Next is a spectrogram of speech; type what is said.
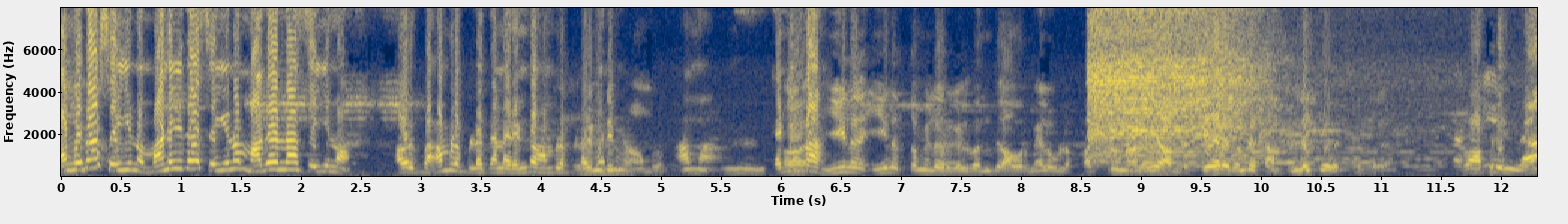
அவங்க தான் செய்யணும். மனைவி தான் செய்யணும் மகன் தான் செய்யணும். அவருக்கு ஆம்பளை பிள்ளை தானே ரெண்டும் ஆம்பளை பிள்ளை ரெண்டுமே ஆம்பளை ஆமா கண்டிப்பா. ஈழ ஈழத்தமிழர்கள் வந்து அவர் மேல உள்ள பற்றுனாலேயே அந்த பேரை வந்து தான் பிள்ளைக்கே வச்சிருக்கிறார். அப்படிங்களா.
